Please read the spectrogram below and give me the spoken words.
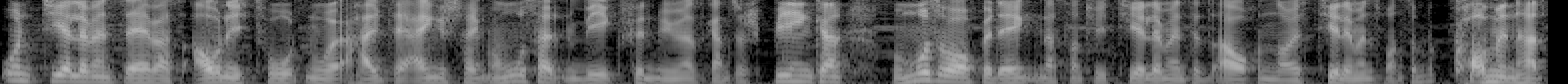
und Tier-Element selber ist auch nicht tot, nur halt sehr eingeschränkt. Man muss halt einen Weg finden, wie man das Ganze spielen kann. Man muss aber auch bedenken, dass natürlich Tier-Element jetzt auch ein neues Tier-Elements-Monster bekommen hat,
